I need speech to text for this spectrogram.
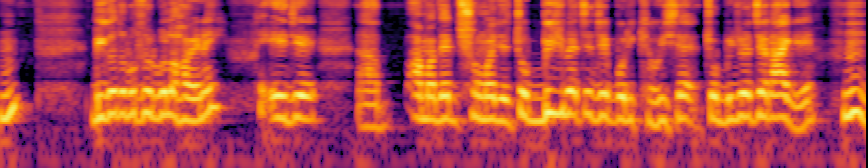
হুম? বিগত বছরগুলো হয় নাই। এই যে আমাদের সময় যে চব্বিশ ব্যাচে যে পরীক্ষা হয়েছে চব্বিশ ব্যাচের আগে, হুম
